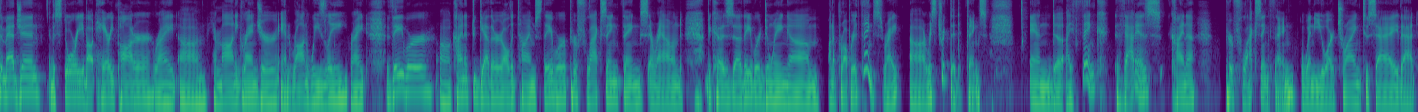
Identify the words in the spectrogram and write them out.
imagine the story about Harry Potter, right? Um, Hermione Granger and Ron Weasley, right? They were uh, kind of together all the times. They were perplexing things around because uh, they were doing um, inappropriate things, right? Uh, restricted things. And uh, I think that is kind of perplexing thing when you are trying to say that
